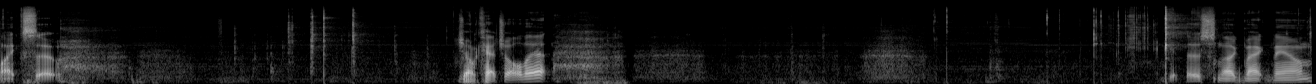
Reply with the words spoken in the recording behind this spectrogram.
Like so. Did y'all catch all that? Get those snug back down.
